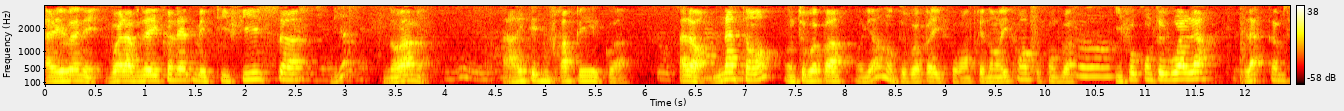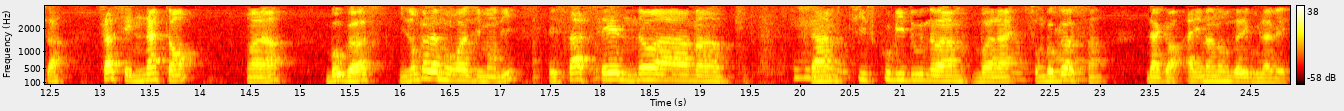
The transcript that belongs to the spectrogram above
Allez, venez. Voilà, vous allez connaître mes petits-fils. Viens, Noam. Arrêtez de vous frapper, quoi. Alors, Nathan, on ne te voit pas. Regarde, on ne te voit pas. Il faut rentrer dans l'écran pour qu'on te voit. Il faut qu'on te voit là, là, comme ça. Ça, c'est Nathan. Voilà. Beau gosse. Ils n'ont pas d'amoureuse, ils m'ont dit. Et ça, c'est Noam. C'est un petit Scooby-Doo Noam. Voilà, ils sont beaux gosses. Hein. D'accord. Allez, maintenant vous allez vous laver.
